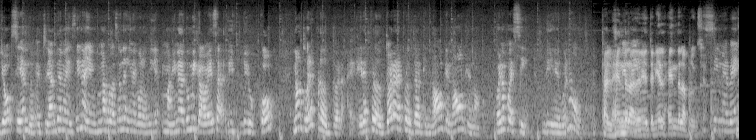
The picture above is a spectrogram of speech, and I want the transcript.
Yo siendo estudiante de medicina y en una relación de ginecología, imagínate tú mi cabeza, digo, ¿cómo? No, tú eres productora, eres productora, eres productora, que no, que no, que no. Bueno, pues sí, dije, bueno, el gen de la, tenía, el gen de la producción. Si me ven,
